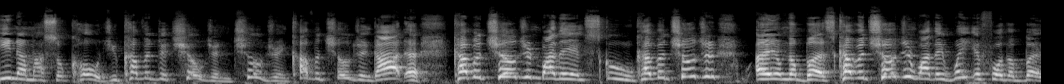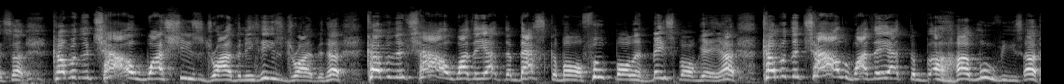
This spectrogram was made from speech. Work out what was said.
You covered the children, children, cover children, God. Uh, cover children while they're in school. Cover children uh, on the bus. Cover children while they're waiting for the bus. Uh, cover the child while she's driving and he's driving. Uh, cover the child while they're at the basketball, football, and baseball game. Uh, cover the child while they're at the uh, movies uh,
